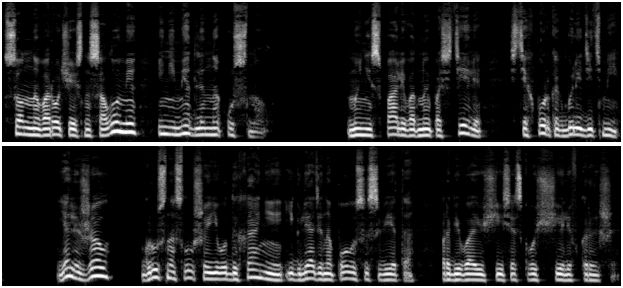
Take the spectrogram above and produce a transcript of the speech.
сонно ворочаясь на соломе, и немедленно уснул. Мы не спали в одной постели с тех пор, как были детьми. Я лежал, грустно слушая его дыхание и глядя на полосы света, пробивающиеся сквозь щели в крыше.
